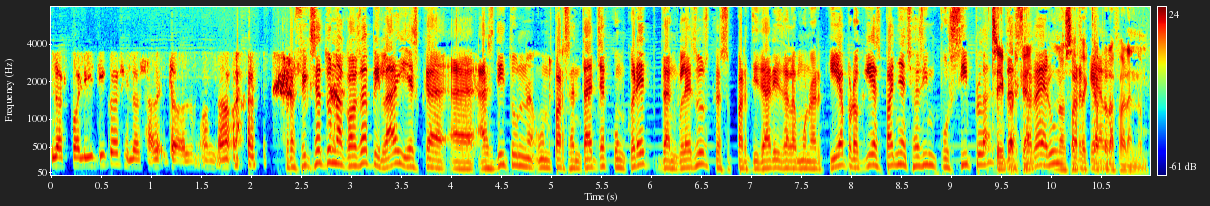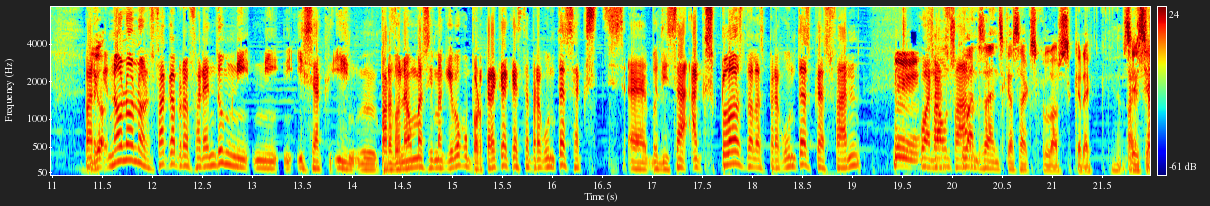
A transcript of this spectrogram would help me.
los políticos y lo sabe todo el mundo. Però fixa't una cosa, Pilar, i és que eh, has dit un, un percentatge concret d'anglesos que són partidaris de la monarquia, però aquí a Espanya això és impossible Sí, de perquè saber-ho. no s'ha fet perquè cap el- referèndum. Perquè, Jo- No, no, no es fa cap referèndum ni, ni, i, i mm, perdoneu-me si m'equivoco, però crec que aquesta pregunta s'ha eh, exclòs de les preguntes que es fan Mm. quan Fa es uns fa... quants anys que s'ha exclòs, crec. Sí, sí. Sí,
